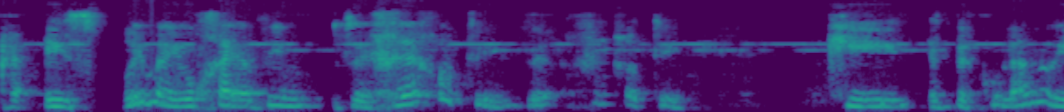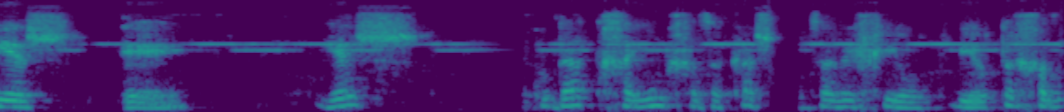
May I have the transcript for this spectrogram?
האיסורים היו חייבים, זה הכריח אותי, זה הכריח אותי. כי בכולנו יש, אה, יש נקודת חיים חזקה שרוצה לחיות, והיא יותר חזקה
